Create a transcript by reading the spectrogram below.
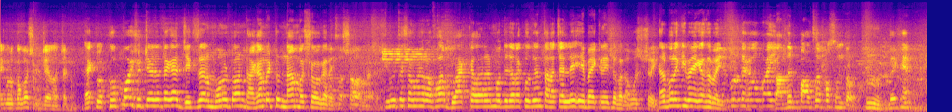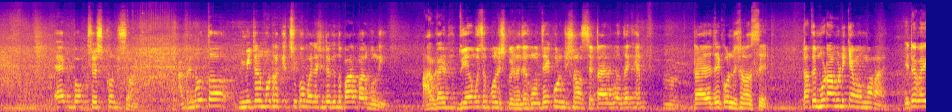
এক লক্ষ পঁয়ষট্টি হাজার টাকা। এক লক্ষ পঁয়ষট্টি হাজার টাকা জিক্সার মোনোটন ঢাকা মেট্রোর নাম্বার সহকারে। সীমিত সময়ের অফার ব্ল্যাক কালারের মধ্যে যারা খুঁজবেন তারা চাইলে এই বাইকটা নিতে পারে অবশ্যই। তারপরে কি বাইক আছে ভাই? দেখাবো ভাই তাদের পালসার পছন্দ। দেখেন একদম শেষ কন্ডিশন আমি মূলত মিটার মোটর কিছু কমাই না সেটা কিন্তু বারবার বলি। আর গাড়ি দুই বছর পলিশ করি না যখন যে কন্ডিশন আছে টায়ারগুলো দেখেন। টায়ারে যে কন্ডিশন আছে তাতে মোটামুটি কেমন মানায়? এটা ভাই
